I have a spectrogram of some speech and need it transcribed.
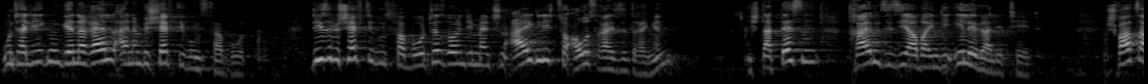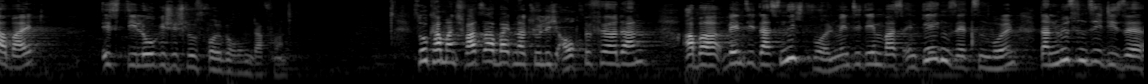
unterliegen generell einem Beschäftigungsverbot. Diese Beschäftigungsverbote sollen die Menschen eigentlich zur Ausreise drängen. Stattdessen treiben sie sie aber in die Illegalität. Schwarzarbeit ist die logische Schlussfolgerung davon. So kann man Schwarzarbeit natürlich auch befördern. Aber wenn Sie das nicht wollen, wenn Sie dem etwas entgegensetzen wollen, dann müssen Sie diese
